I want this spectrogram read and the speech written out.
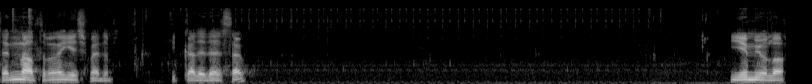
Senin hatırına geçmedim. Dikkat edersen. Yemiyorlar.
